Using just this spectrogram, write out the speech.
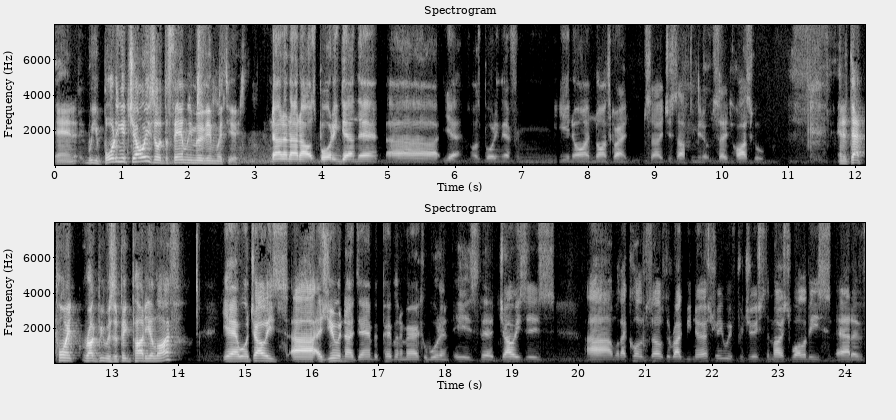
And were you boarding at Joey's or did the family move in with you? No, no, no, no. I was boarding down there. Uh, yeah, I was boarding there from year nine, ninth grade. So just after middle, so high school. And at that point, rugby was a big part of your life? Yeah, well, Joey's, uh, as you would know, Dan, but people in America wouldn't, is that Joey's is, um, well, they call themselves the rugby nursery. We've produced the most wallabies out of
